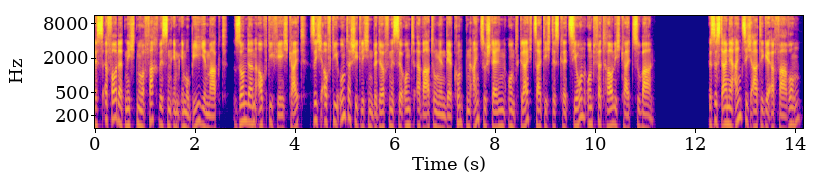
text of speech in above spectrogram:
Es erfordert nicht nur Fachwissen im Immobilienmarkt, sondern auch die Fähigkeit, sich auf die unterschiedlichen Bedürfnisse und Erwartungen der Kunden einzustellen und gleichzeitig Diskretion und Vertraulichkeit zu wahren. Es ist eine einzigartige Erfahrung,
